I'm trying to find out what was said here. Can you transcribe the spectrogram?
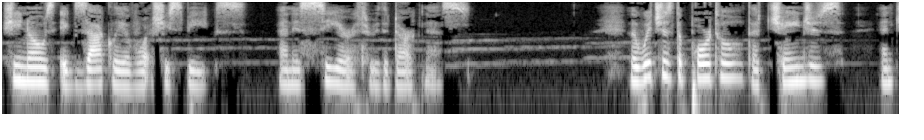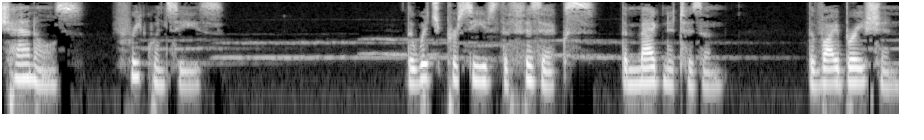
she knows exactly of what she speaks and is seer through the darkness. The witch is the portal that changes and channels frequencies the witch perceives the physics, the magnetism, the vibration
